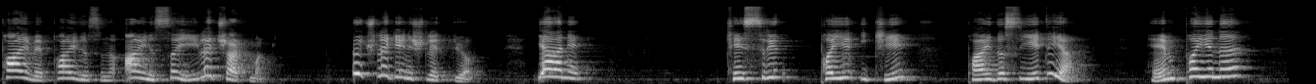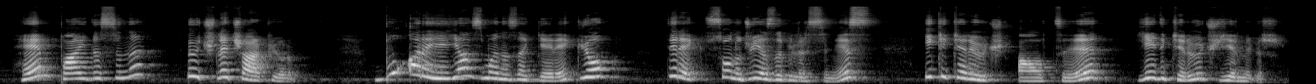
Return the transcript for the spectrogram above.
pay ve paydasını aynı sayı ile çarpmak. 3 ile genişlet diyor. Yani kesrin payı 2, paydası 7 ya. Hem payını hem paydasını 3 ile çarpıyorum. Bu arayı yazmanıza gerek yok. Direkt sonucu yazabilirsiniz. 2 kere 3 6, 7 kere 3 21.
